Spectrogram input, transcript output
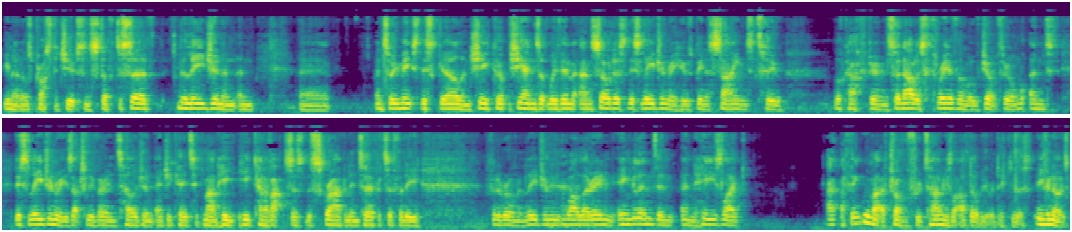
you know those prostitutes and stuff to serve the legion and and uh, and so he meets this girl and she she ends up with him and so does this legionary who's been assigned to look after him. And so now there's three of them who've jumped through, and, and this legionary is actually a very intelligent, educated man. He he kind of acts as the scribe and interpreter for the for the Roman legion while they're in England, and and he's like. I I think we might have travelled through time. He's like, "Oh, don't be ridiculous," even though it's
